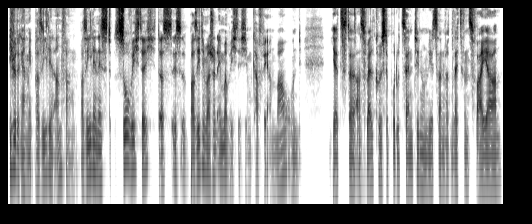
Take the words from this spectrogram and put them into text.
Ich würde gerne mit Brasilien anfangen. Brasilien ist so wichtig, das ist, Brasilien war schon immer wichtig im Kaffeeanbau und jetzt äh, als weltgrößte Produzentin und jetzt einfach in den letzten zwei Jahren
